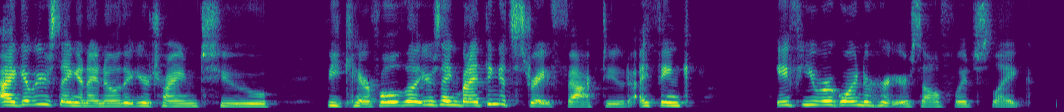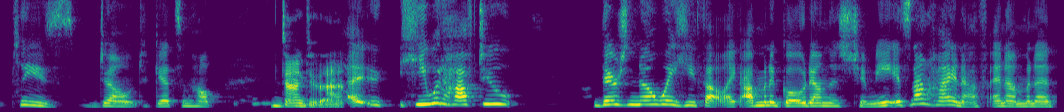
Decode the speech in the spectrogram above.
I get what you're saying, and I know that you're trying to be careful of what you're saying, but I think it's straight fact, dude. I think if you were going to hurt yourself, which like, please don't get some help. Don't do that. I, he would have to there's no way he thought like I'm gonna go down this chimney. It's not high enough, and I'm gonna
